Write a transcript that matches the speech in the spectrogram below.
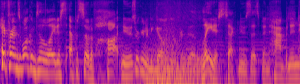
Hey friends, welcome to the latest episode of Hot News. We're going to be going over the latest tech news that's been happening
